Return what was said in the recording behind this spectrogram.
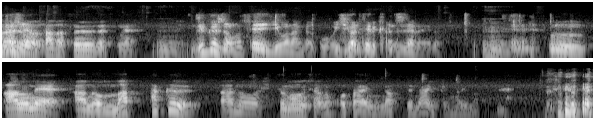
熟女をただするですね。うん熟女の定義をなんかこう言われてる感じじゃないの？うんうん。あのね、あの、全く、あの、質問者の答えになってないと思いますね。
